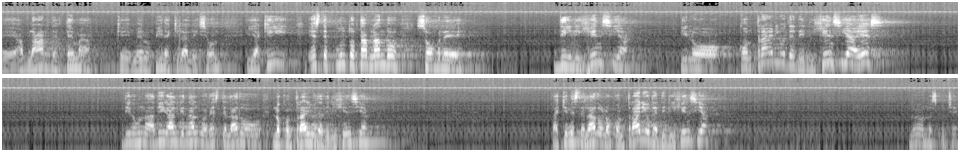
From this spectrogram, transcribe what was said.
eh, hablar del tema que me lo pide aquí la lección. Y aquí este punto está hablando sobre diligencia. Y lo contrario de diligencia es, diga, una, diga alguien algo de este lado, lo contrario de diligencia. Aquí en este lado, lo contrario de diligencia. No, no escuché.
